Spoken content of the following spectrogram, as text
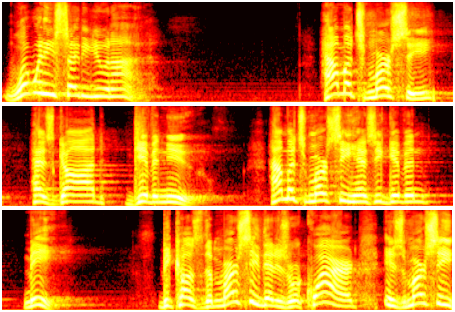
what would he say to you and I? How much mercy has God given you? How much mercy has he given me? Because the mercy that is required is mercy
